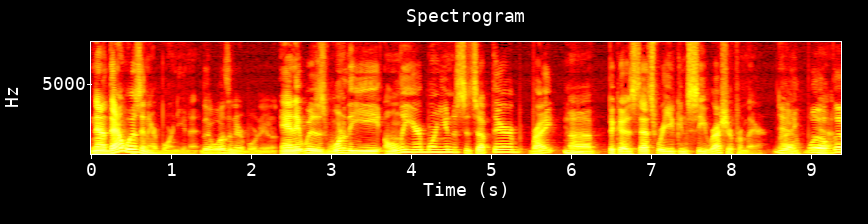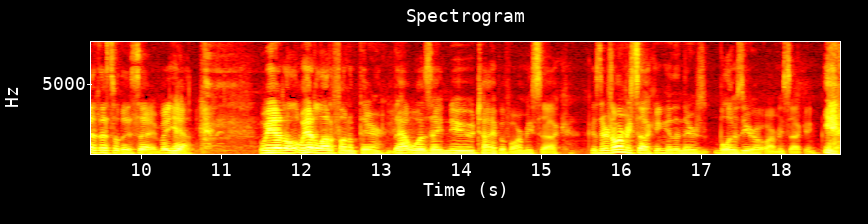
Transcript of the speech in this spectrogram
Now, that was an airborne unit. That was an airborne unit. And it was one of the only airborne units that's up there, right? Uh, because that's where you can see Russia from there. Mm-hmm. Yeah. Well, Yeah. That, that's what they say. But Yeah. yeah. We had a we had a lot of fun up there. That was a new type of army suck because there's army sucking and then there's below zero army sucking. Yeah.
